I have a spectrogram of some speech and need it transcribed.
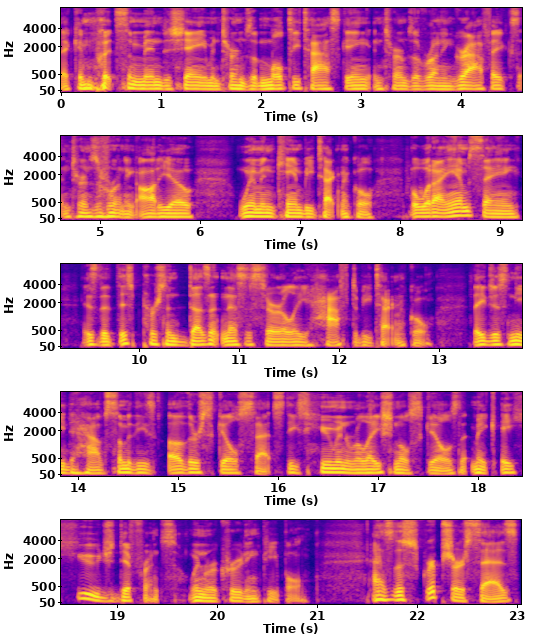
that can put some men to shame in terms of multitasking, in terms of running graphics, in terms of running audio. Women can be technical. But what I am saying is that this person doesn't necessarily have to be technical. They just need to have some of these other skill sets, these human relational skills that make a huge difference when recruiting people. As the scripture says,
